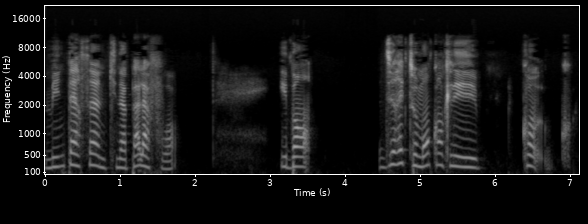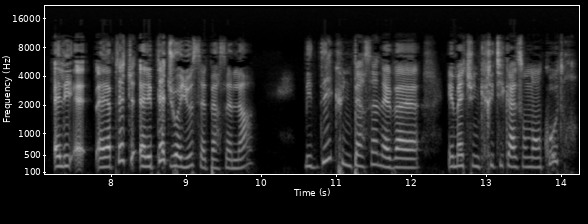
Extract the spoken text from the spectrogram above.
Mais une personne qui n'a pas la foi, eh ben, directement, quand les, quand, elle est, elle, peut-être, elle est peut-être joyeuse, cette personne-là, mais dès qu'une personne, elle va émettre une critique à son encontre,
